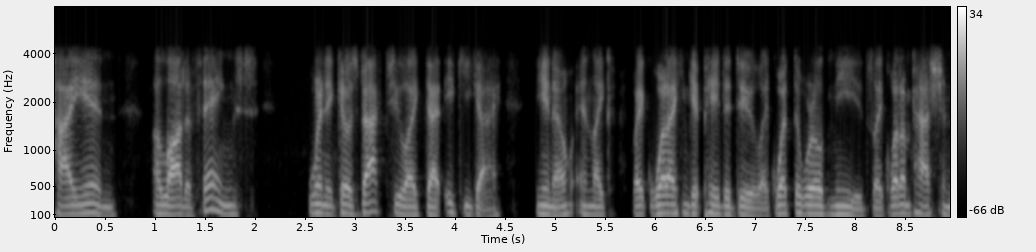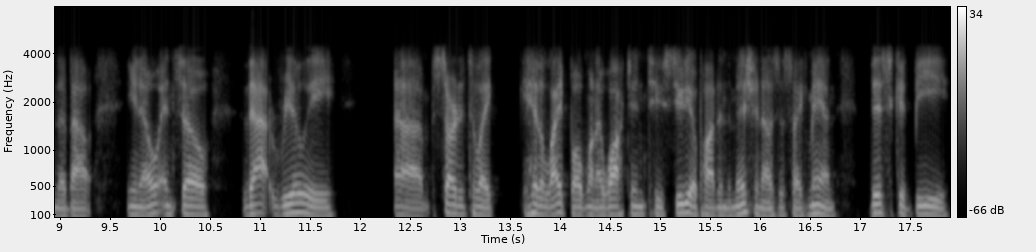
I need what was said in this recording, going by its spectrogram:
tie in a lot of things when it goes back to like that ikigai, you know and like like what i can get paid to do like what the world needs like what i'm passionate about you know and so that really um, started to like hit a light bulb when i walked into studio pod in the mission i was just like man this could be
